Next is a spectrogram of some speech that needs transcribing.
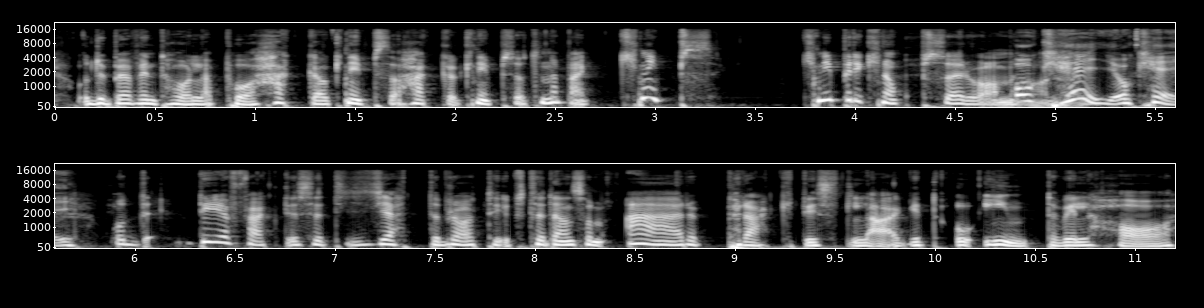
och du behöver inte hålla på och hacka och knipsa och hacka och knipsa, utan den bara knips, knipper i knopp så är du av med Okej, nageln. okej. Och det, det är faktiskt ett jättebra tips till den som är praktiskt lagd och inte vill ha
